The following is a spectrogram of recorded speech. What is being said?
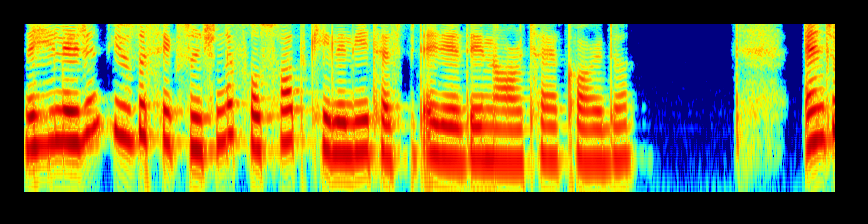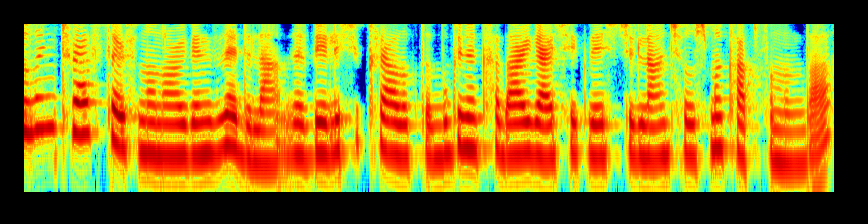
nehirlerin %83'ünde fosfat kirliliği tespit edildiğini ortaya koydu. Angeline Trust tarafından organize edilen ve Birleşik Krallık'ta bugüne kadar gerçekleştirilen çalışma kapsamında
